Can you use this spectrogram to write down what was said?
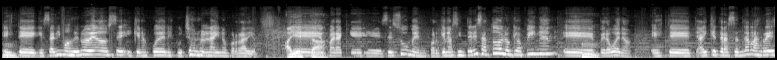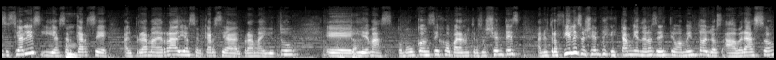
Mm. Este, que salimos de 9 a 12 y que nos pueden escuchar online o por radio. Ahí eh, está. Para que se sumen, porque nos interesa todo lo que opinen, eh, mm. pero bueno, este, hay que trascender las redes sociales y acercarse mm. al programa de radio, acercarse al programa de YouTube. Eh, y demás, como un consejo para nuestros oyentes, a nuestros fieles oyentes que están viéndonos en este momento, los abrazo.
